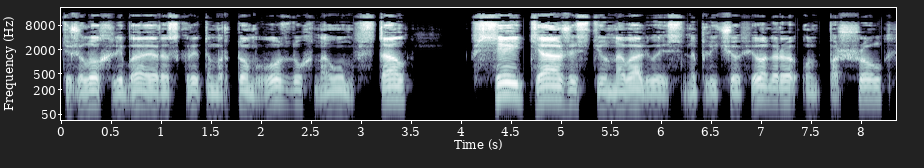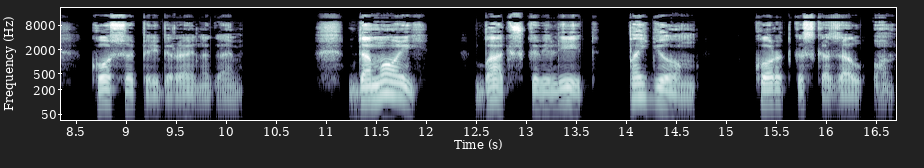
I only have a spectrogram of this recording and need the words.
Тяжело хлебая раскрытым ртом воздух, Наум встал. Всей тяжестью наваливаясь на плечо Федора, он пошел, косо перебирая ногами. — Домой, батюшка велит, пойдем, — коротко сказал он.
